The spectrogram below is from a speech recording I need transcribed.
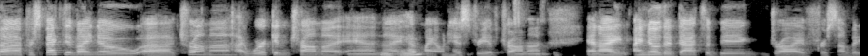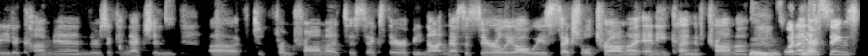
uh, perspective, I know uh, trauma. I work in trauma and mm-hmm. I have mm-hmm. my own history of trauma. And I, I know that that's a big drive for somebody to come in. There's a connection uh, to, from trauma to sex therapy, not necessarily always sexual trauma, any kind of trauma. Mm, what other yes. things?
